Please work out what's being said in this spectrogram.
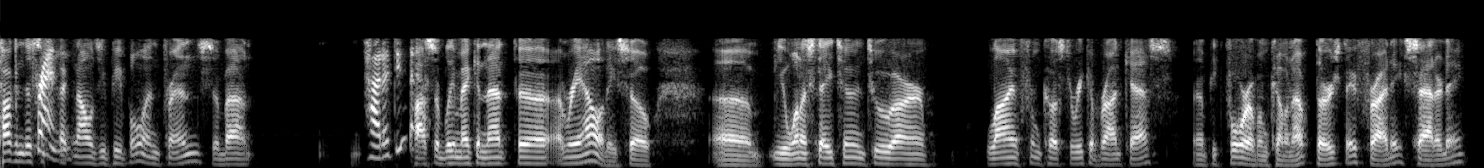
Talking to Friends. some technology people and friends about how to do that. possibly making that uh, a reality. So um, you want to stay tuned to our live from Costa Rica broadcasts. There'll be four of them coming up: Thursday, Friday, Saturday,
